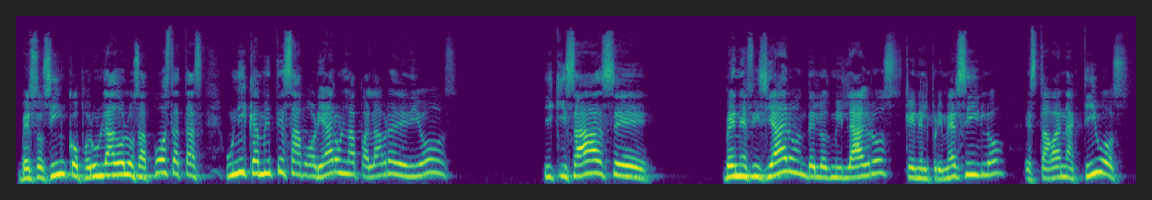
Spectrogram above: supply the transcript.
Verso 5, por un lado los apóstatas únicamente saborearon la palabra de Dios y quizás se beneficiaron de los milagros que en el primer siglo estaban activos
